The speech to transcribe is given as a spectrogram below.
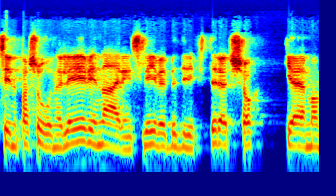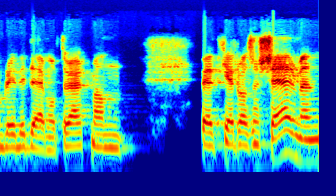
sine personlige liv, i næringsliv, i bedrifter. Et sjokk. man blir litt demotivert. Man vet ikke helt hva som skjer, men,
